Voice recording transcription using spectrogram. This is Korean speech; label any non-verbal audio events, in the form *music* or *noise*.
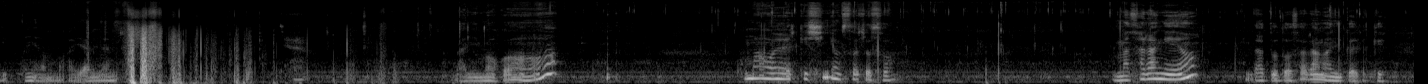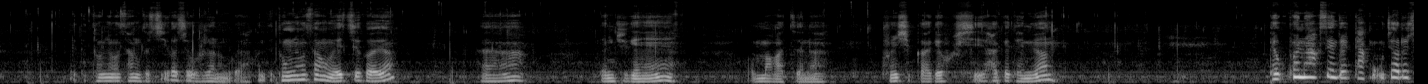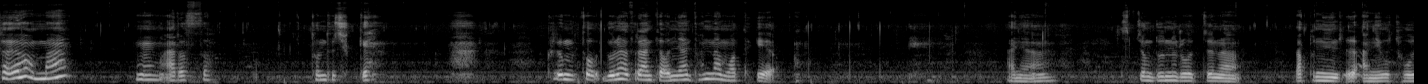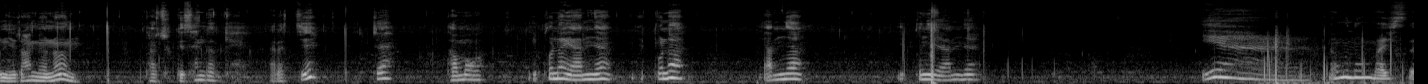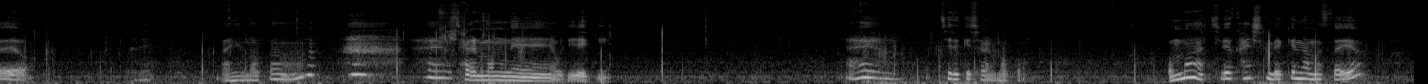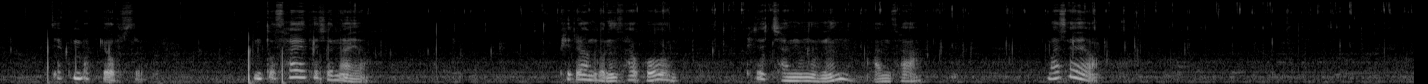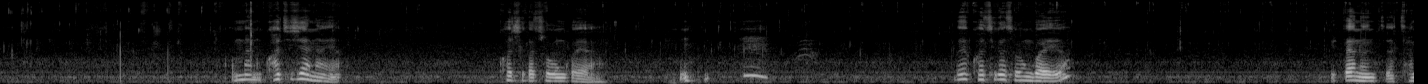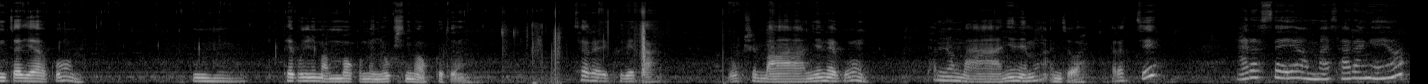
이쁜이 엄마가. 얌얌 자 많이 먹어 *laughs* 고마워요 이렇게 신경 써줘서. 엄마 사랑해요? 나도 너 사랑하니까 이렇게 이렇게 동영상도 찍어주고 그러는 거야. 근데 동영상은 왜 찍어요? 아 냉중에 엄마 같잖아. 분식 가게 혹시 하게 되면 배고파하는 학생들 다 공짜로 줘요 엄마? 응 알았어. 돈도 줄게. 그러면 또 누나들한테 언니한테 혼나면 어떡해요? 아니야. 집중 눈으로 어쩌나 나쁜 일 아니고 좋은 일 하면은 다 줄게 생각해. 알았지? 자 더 먹어. 이쁘나 얌얌 이쁘나? 얌얌 이쁜이 얌얌 이야 너무너무 맛있어요 많이 먹어. 아유 잘 먹네 우리 애기. 아유 저렇게 잘 먹어. 엄마 집에 간식 몇 개 남았어요? 조금밖에 없어. 그럼 또 사야 되잖아요. 필요한 거는 사고 필요치 않는 거는 안 사. 맞아요. 엄마는 거지잖아요. 거지가 좋은 거야. *laughs* 왜 거지가 좋은 거예요? 일단은 저 잠자리하고 음, 배불림 안 먹으면 욕심이 없거든. 차라리 그게 다 욕심 많이 내고 탐욕 많이 내면 안 좋아. 알았지? 알았어요. 엄마 사랑해요.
